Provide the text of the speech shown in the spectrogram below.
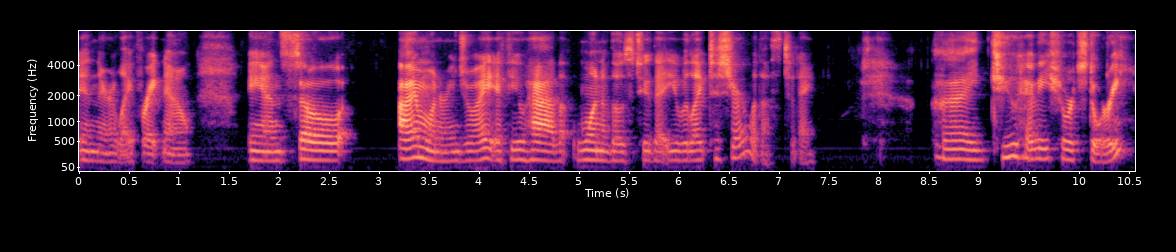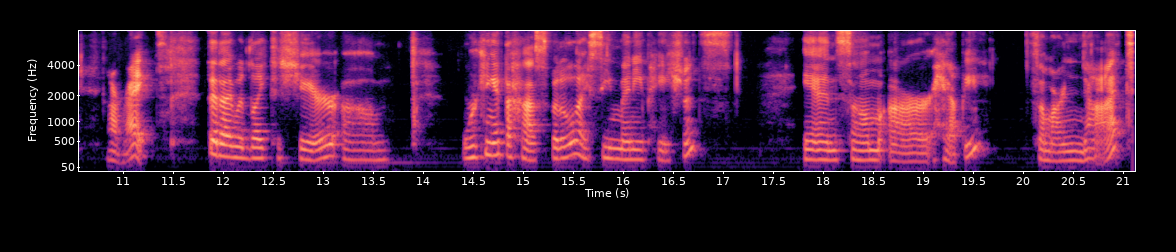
in their life right now. And so I'm wondering, Joy, if you have one of those two that you would like to share with us today. I do have a short story. All right. That I would like to share. Um, working at the hospital, I see many patients, and some are happy, some are not.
